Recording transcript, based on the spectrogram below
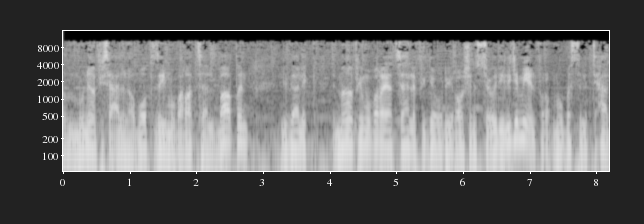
منافسة على الهبوط زي مباراة الباطن. لذلك ما في مباريات سهلة في دوري روشن السعودي لجميع الفرق مو بس الاتحاد.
